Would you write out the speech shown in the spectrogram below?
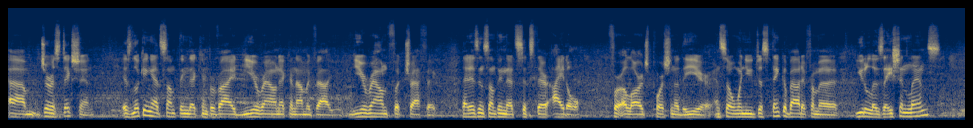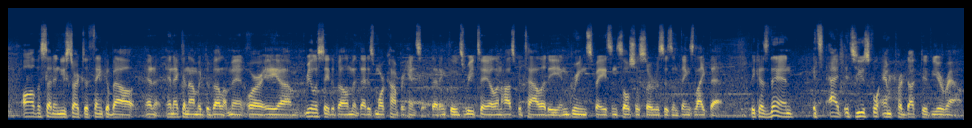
um, jurisdiction is looking at something that can provide year round economic value, year round foot traffic, that isn't something that sits there idle for a large portion of the year. And so when you just think about it from a utilization lens, all of a sudden you start to think about an, an economic development or a um, real estate development that is more comprehensive, that includes retail and hospitality and green space and social services and things like that. Because then it's it's useful and productive year round.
